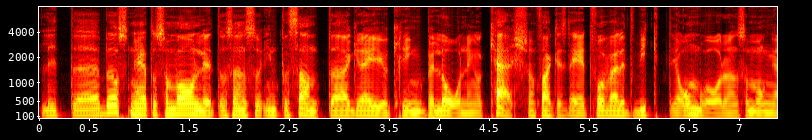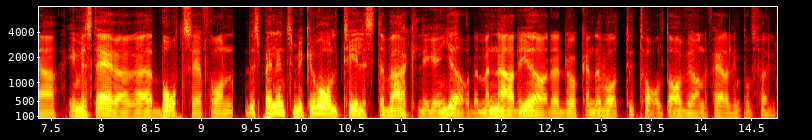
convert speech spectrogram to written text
lite börsnyheter som vanligt och sen så intressanta grejer kring belåning och cash som faktiskt är två väldigt viktiga områden som många investerare bortser från. Det spelar inte så mycket roll tills det verkligen gör det, men när det gör det då kan det vara totalt avgörande för hela din portfölj.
